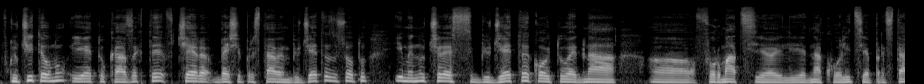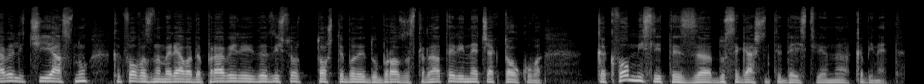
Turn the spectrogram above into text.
включително и ето казахте, вчера беше представен бюджета, защото именно чрез бюджета, който една а, формация или една коалиция представя, личи ясно какво възнамерява да прави или дали то ще бъде добро за страната или не чак толкова. Какво мислите за досегашните действия на кабинета?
